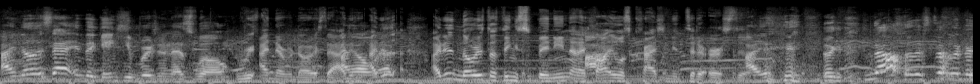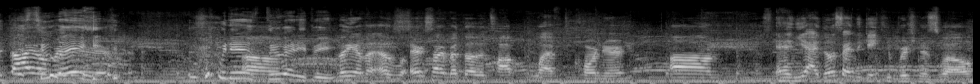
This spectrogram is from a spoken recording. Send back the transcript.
I noticed that in the GameCube version as well. Re- I never noticed that. I, I didn't, know, I, didn't, I didn't notice the thing spinning, and I I- thought it was crashing into the earth still. I, like, no, they're still gonna die It's too late. we didn't Um, do anything. No, yeah, the, uh, Eric's talking about the, the top left corner. Um, and yeah, I noticed that in the GameCube version as well.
